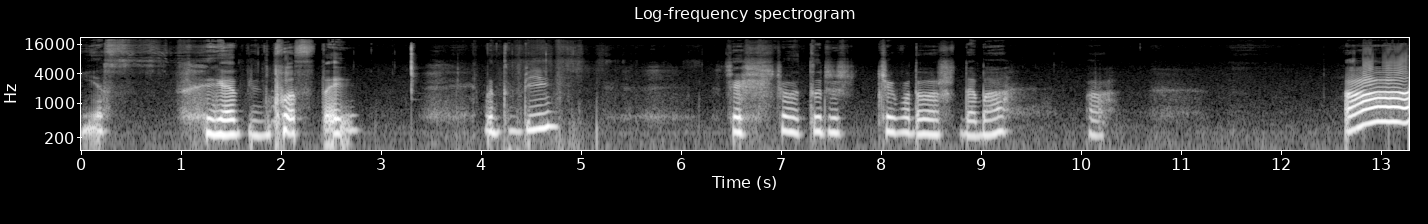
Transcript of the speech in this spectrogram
Єс. Ред постер. Ви тобі. Це що, тут же червоного ж нема. А. А!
